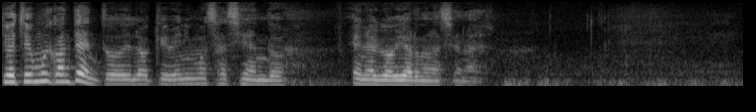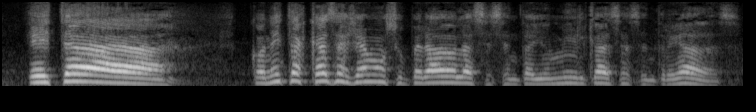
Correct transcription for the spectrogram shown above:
yo estoy muy contento de lo que venimos haciendo en el Gobierno Nacional. Esta, con estas casas ya hemos superado las 61.000 casas entregadas.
